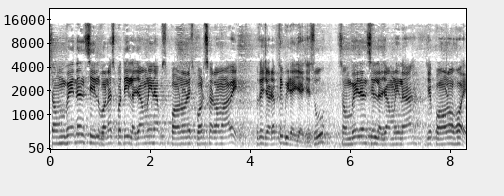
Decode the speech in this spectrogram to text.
સંવેદનશીલ વનસ્પતિ લજામણીના પર્ણોને સ્પર્શ કરવામાં આવે તો તે ઝડપથી બીડાઈ જાય છે. શું? સંવેદનશીલ લજામણીના જે પર્ણો હોય,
